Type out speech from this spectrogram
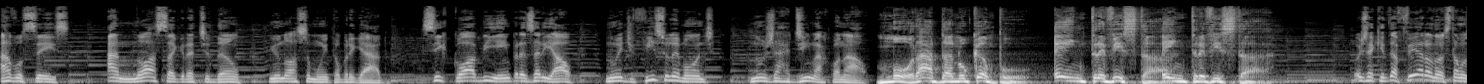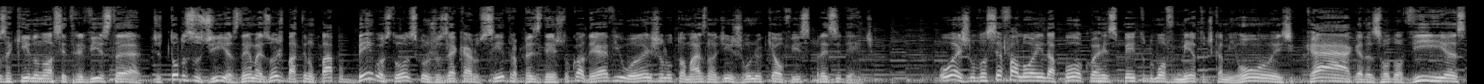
A vocês, a nossa gratidão e o nosso muito obrigado. Cicobi Empresarial, no Edifício Le Monde, no Jardim Marconal. Morada no Campo. Entrevista. Entrevista. Hoje é quinta-feira, nós estamos aqui no nossa entrevista de todos os dias, né? Mas hoje batendo um papo bem gostoso com José Carlos Sintra, presidente do CODEV, e o Ângelo Tomás Landim Júnior, que é o vice-presidente. Ô Ângelo, você falou ainda há pouco a respeito do movimento de caminhões, de carga, das rodovias.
